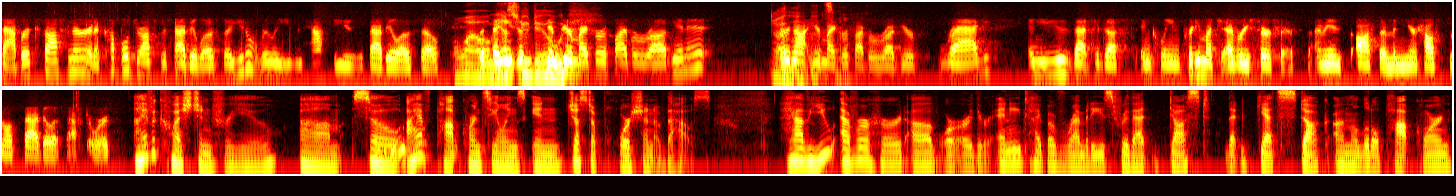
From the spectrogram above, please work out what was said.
fabric softener and a couple drops of Fabuloso. You don't really even have to use the Fabuloso. Oh, well, but then yes, you just you dip your microfiber rug in it, I or not your microfiber rug, your rag, and you use that to dust and clean pretty much every surface. I mean, it's awesome, and your house smells fabulous afterwards. I have a question for you. Um, so mm-hmm. I have popcorn ceilings in just a portion of the house. Have you ever heard of, or are there any type of remedies for that dust that gets stuck on the little popcorn?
